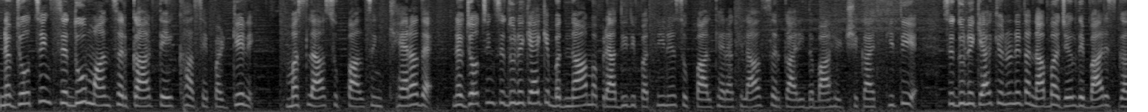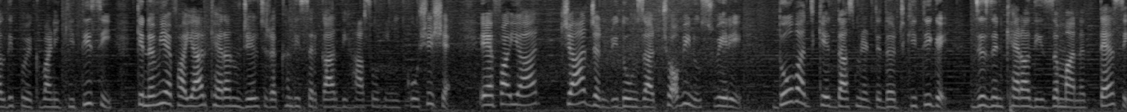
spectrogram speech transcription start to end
ਨਵਜੋਤ ਸਿੰਘ ਸਿੱਧੂ, ਮਾਨ ਸਰਕਾਰ ਤੇ ਖਾਸੇ ਪੜਕੇ ਨੇ। ਮਸਲਾ ਸੁਖਪਾਲ ਸਿੰਘ ਖਹਿਰਾ ਦਾ ਹੈ। ਨਵਜੋਤ ਸਿੰਘ ਸਿੱਧੂ ਨੇ ਕਿਹਾ ਕਿ ਬਦਨਾਮ ਅਪਰਾਧੀ ਦੀ ਪਤਨੀ ਨੇ ਸੁਖਪਾਲ ਖਹਿਰਾ ਖਿਲਾਫ ਸਰਕਾਰੀ ਦਬਾਅ ਹੇਠ ਸ਼ਿਕਾਇਤ ਕੀਤੀ ਹੈ। ਸਿੱਧੂ ਨੇ ਕਿਹਾ ਕਿ ਉਹਨਾਂ ਨੇ ਤਾਂ ਨਾਭਾ ਜੇਲ੍ਹ ਦੇ ਬਾਹਰ ਇਸ ਗੱਲ ਦੀ ਭਵਿੱਖਬਾਣੀ ਕੀਤੀ ਸੀ ਕਿ ਨਵੀਂ ਐਫ ਆਈ ਆਰ ਖਹਿਰਾ ਨੂੰ ਜੇਲ੍ਹ 'ਚ ਰੱਖਣ ਦੀ ਸਰਕਾਰ ਦੀ ਹਾਸੋਹੀਣੀ ਕੋਸ਼ਿਸ਼ ਹੈ। ਇਹ ਐਫ ਆਈ ਆਰ 4 ਜਨਵਰੀ 2024 ਨੂੰ ਸਵੇਰੇ 2:10 ਮਿੰਟ ਤੇ ਦਰਜ ਕੀਤੀ ਗਈ। ਜਿਸ ਦਿਨ ਖਹਿਰਾ ਦੀ ਜ਼ਮਾਨਤ ਤੈਅ ਸੀ।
